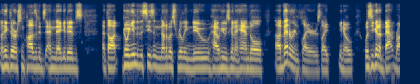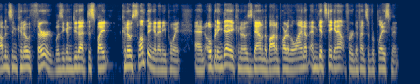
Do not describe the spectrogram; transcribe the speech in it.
I think there are some positives and negatives. I thought going into the season, none of us really knew how he was going to handle uh, veteran players. Like, you know, was he going to bat Robinson Cano third? Was he going to do that despite Cano slumping at any point. And opening day, Cano's down in the bottom part of the lineup and gets taken out for a defensive replacement.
